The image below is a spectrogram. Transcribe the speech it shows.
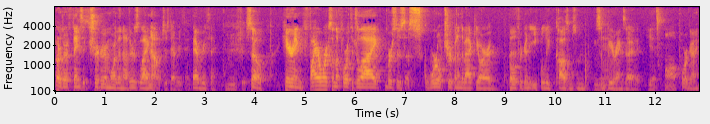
Are there things that trigger him more than others? Like no, just everything. everything. Usually. So, hearing fireworks on the 4th of July versus a squirrel chirping in the backyard, both are going to equally cause him some severe anxiety. Yes. Oh, poor guy.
